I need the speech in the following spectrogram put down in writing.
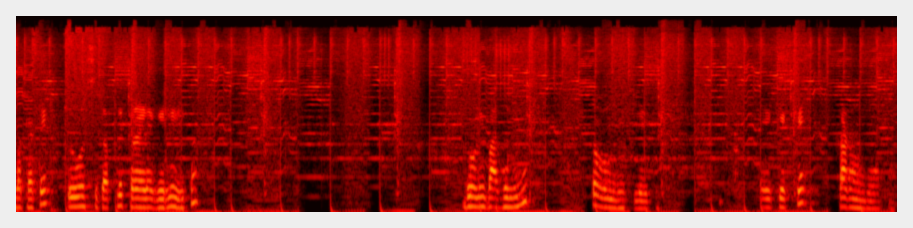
बटाटे व्यवस्थित आपले तळले गेले इथं. दोन्ही बाजूने तळून घेतले इथे. एक एक ते काढून घ्या आपण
